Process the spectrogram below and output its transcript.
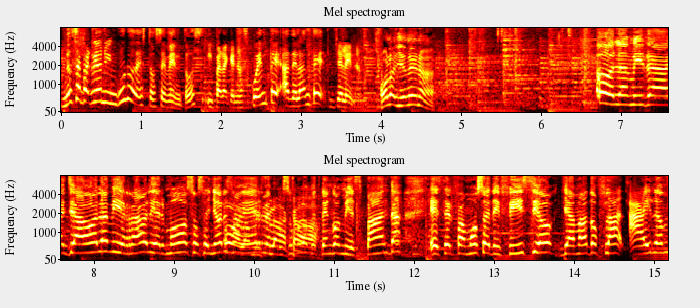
no se perdió ninguno de estos eventos. Y para que nos cuente, adelante, Yelena. Hola, Yelena. Hola, mi Daya. Hola, mi Raúl y hermoso. Señores, Hola, a ver, les presumo lo que tengo en mi espalda. Es el famoso edificio llamado Flat Island,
